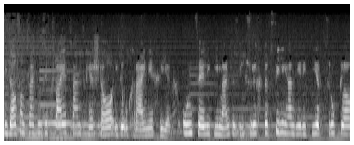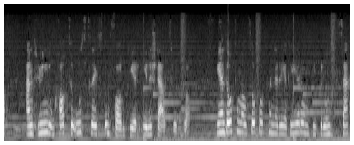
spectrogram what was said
Seit Anfang 2022 herrscht hier in der Ukraine Krieg. Unzählige Menschen sind geflüchtet, viele haben ihre Tiere zurückgelassen, haben Hunde und Katzen ausgesetzt und Farmtiere in ihren Stall zurückgelassen. Wir haben dort mal sofort reagieren und mit rund 60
